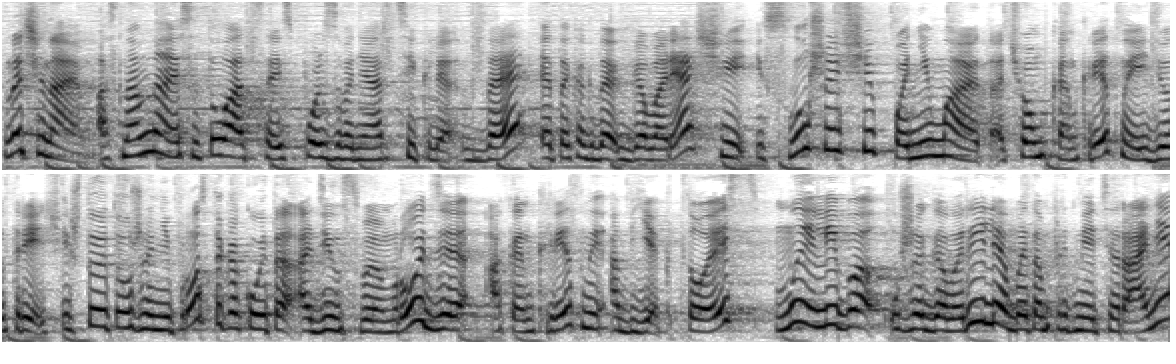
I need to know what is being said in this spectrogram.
Начинаем. Основная ситуация использования артикля the — это когда говорящие и слушающие понимают, о чем конкретно идет речь, и что это уже не просто какой-то один в своем роде, а конкретный объект. То есть мы либо уже говорили об этом предмете ранее,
